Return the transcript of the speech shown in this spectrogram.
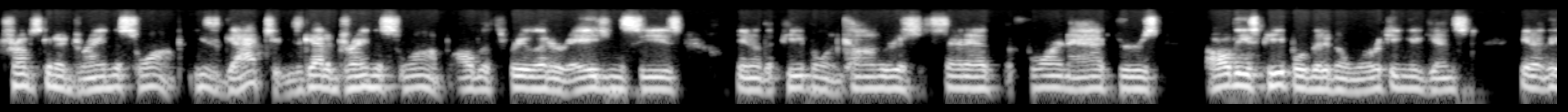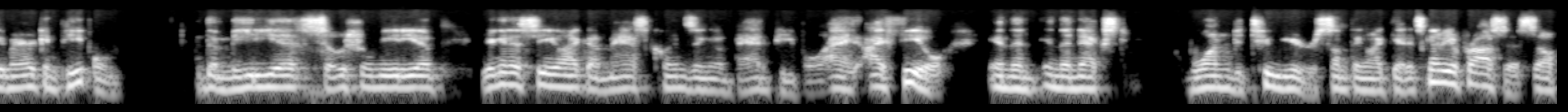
trump's going to drain the swamp he's got to he's got to drain the swamp all the three letter agencies you know the people in congress senate the foreign actors all these people that have been working against you know the american people the media social media you're going to see like a mass cleansing of bad people. I, I feel in the in the next one to two years, something like that. It's going to be a process. So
